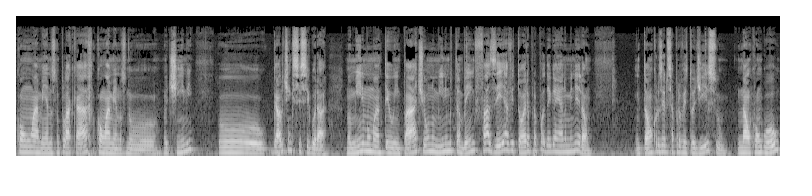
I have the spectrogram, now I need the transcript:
com um a menos no placar, com um a menos no, no time, o Galo tinha que se segurar. No mínimo manter o empate ou no mínimo também fazer a vitória para poder ganhar no Mineirão. Então o Cruzeiro se aproveitou disso, não com gol,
